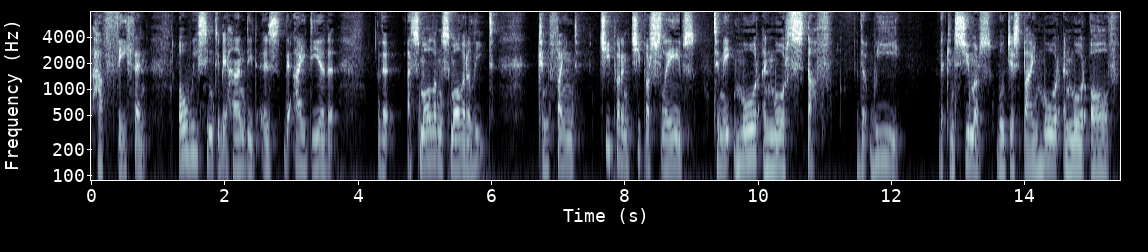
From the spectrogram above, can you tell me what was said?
have faith in all we seem to be handed is the idea that that a smaller and smaller elite can find cheaper and cheaper slaves to make more and more stuff that we the consumers will just buy more and more of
